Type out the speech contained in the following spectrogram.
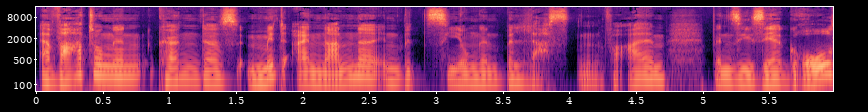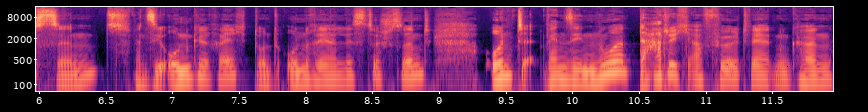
Erwartungen können das Miteinander in Beziehungen belasten, vor allem wenn sie sehr groß sind, wenn sie ungerecht und unrealistisch sind und wenn sie nur dadurch erfüllt werden können,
